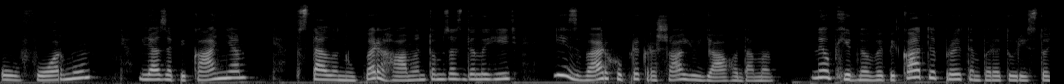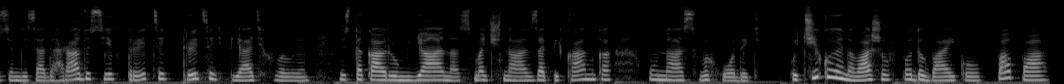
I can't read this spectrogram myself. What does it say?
у форму для запікання, встелену пергаментом заздалегідь і зверху прикрашаю ягодами. Необхідно випікати при температурі 170 градусів 30-35 хвилин. Ось така рум'яна, смачна запіканка у нас виходить. Очікую на вашу вподобайку. Па-па!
